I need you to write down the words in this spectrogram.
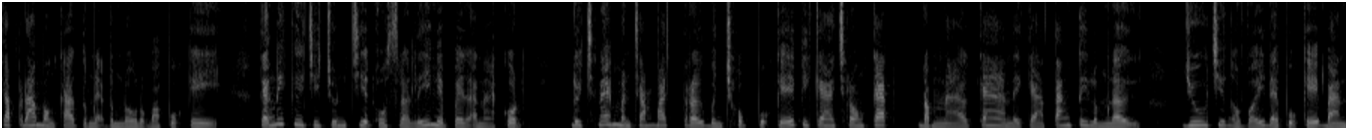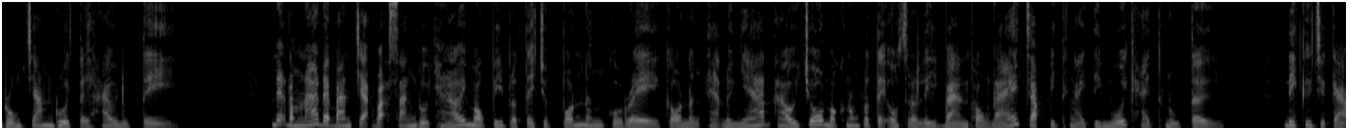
ចាប់ផ្ដើមបង្កើតទំនាក់ទំនងរបស់ពួកគេទាំងនេះគឺជាជនជាតិអូស្ត្រាលីនាពេលអនាគតដូច្នេះមិនចាំបាច់ត្រូវបញ្ឈប់ពួកគេពីការឆ្លងកាត់ ដំណើរការនៃការតាំងទីលំនៅយូរជាងអ្វីដែលពួកគេបានរងចាំរួចទៅហើយនោះទេអ្នកដំណើរដែលបានចាក់វ៉ាក់សាំងរួចហើយមកពីប្រទេសជប៉ុននិងកូរ៉េក៏នឹងអនុញ្ញាតឲ្យចូលមកក្នុងប្រទេសអូស្ត្រាលីបានផងដែរចាប់ពីថ្ងៃទី1ខែធ្នូទៅនេះគឺជាការ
